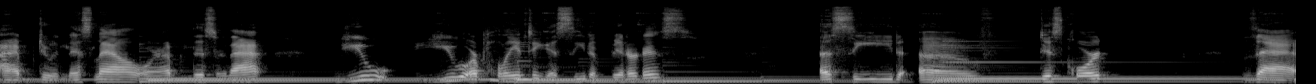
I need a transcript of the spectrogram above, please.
I'm doing this now or I'm this or that, you you are planting a seed of bitterness, a seed of discord that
